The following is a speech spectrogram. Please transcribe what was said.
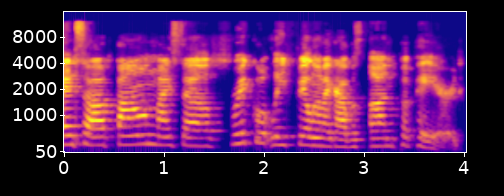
and so I found myself frequently feeling like I was unprepared.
